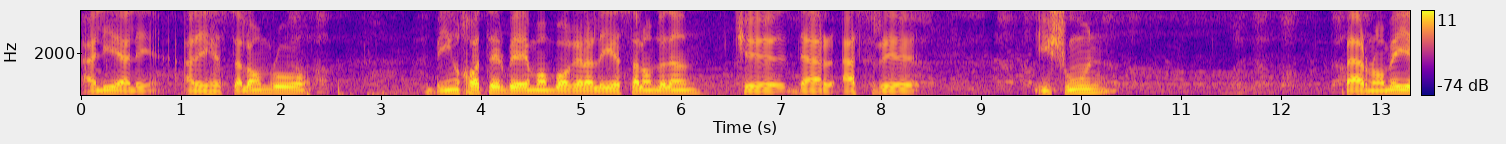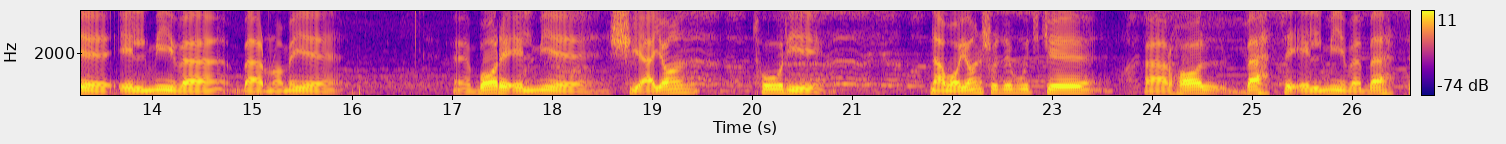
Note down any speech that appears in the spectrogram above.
علی علیه, السلام رو به این خاطر به امام باقر علیه السلام دادن که در عصر ایشون برنامه علمی و برنامه بار علمی شیعیان طوری نمایان شده بود که به حال بحث علمی و بحث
